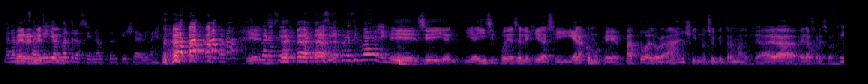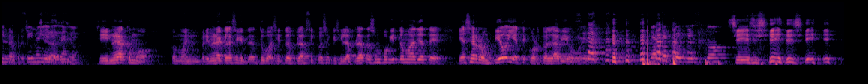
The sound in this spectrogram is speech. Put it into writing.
Van a Pero pensar en que este- yo patrocino Turkish Airlines. pero, sí, pero, sí, pero sí puedes elegir. Y sí, y, ahí sí podías elegir así. Y era como que pato al orange y no sé qué otra madre. O sea, era, era fresón. Fino, era fresón. fino sí, y era elegante. fino. Sí, no era como, como en primera clase que te dan tu vasito de plástico, ese que si la aplatas un poquito más ya te ya se rompió y ya te cortó el labio, güey. Ya te pellizcó. Sí, sí, sí, sí.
